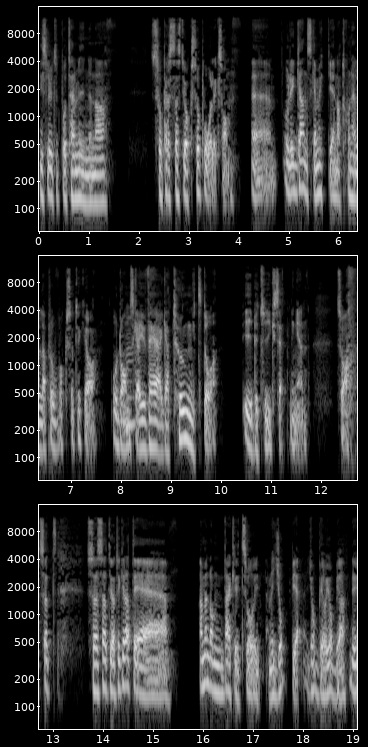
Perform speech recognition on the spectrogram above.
i slutet på terminerna så pressas det också på liksom. Ehm, och det är ganska mycket nationella prov också tycker jag. Och de ska ju väga tungt då i betygssättningen. Så, så, att, så, så att jag tycker att det är ja, men de verkligt så ja, men jobbiga, jobbiga och jobbiga. Det,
